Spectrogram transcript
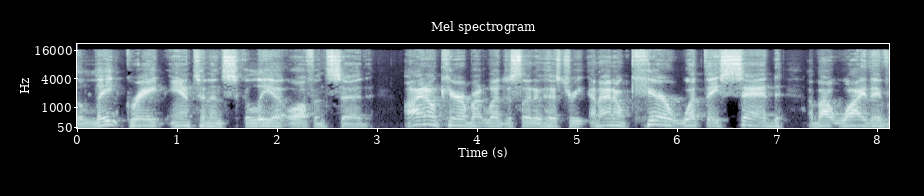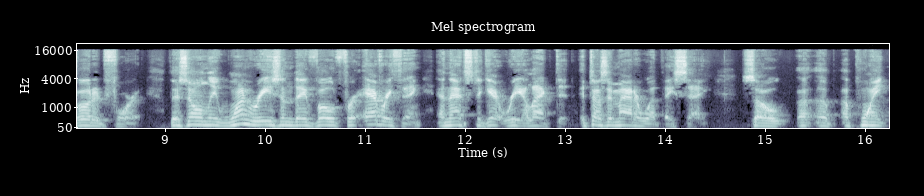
The late great Antonin Scalia often said, I don't care about legislative history and I don't care what they said about why they voted for it. There's only one reason they vote for everything, and that's to get reelected. It doesn't matter what they say. So, a, a point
